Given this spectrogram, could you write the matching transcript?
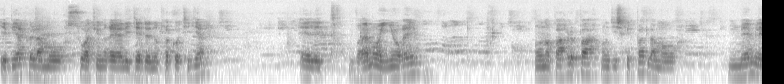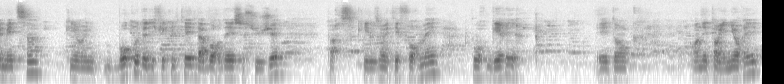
Et bien que l'amour soit une réalité de notre quotidien, elle est vraiment ignorée. On n'en parle pas, on ne discute pas de la mort. Même les médecins qui ont beaucoup de difficultés d'aborder ce sujet parce qu'ils ont été formés pour guérir. Et donc, en étant ignorés,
